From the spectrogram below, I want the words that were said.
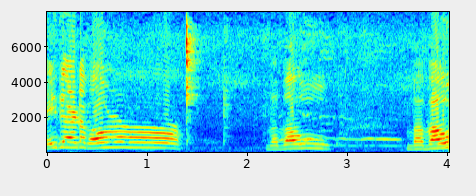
এই দেখ একটা বউ বাবাউ বাবাউ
